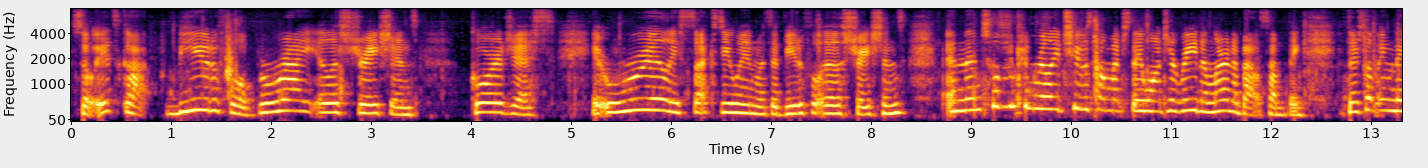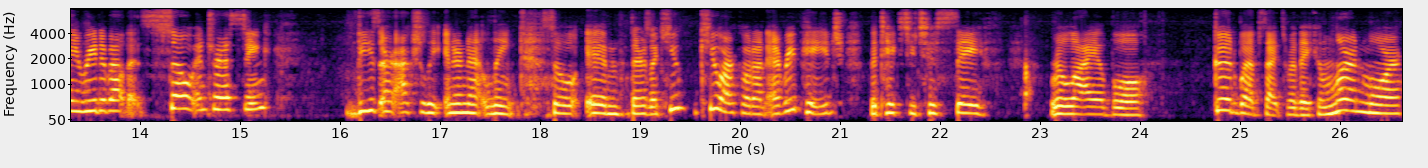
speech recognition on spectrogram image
So it's got beautiful, bright illustrations gorgeous. It really sucks you in with the beautiful illustrations. And then children can really choose how much they want to read and learn about something. If there's something they read about that's so interesting, these are actually internet linked. So um, there's a Q QR code on every page that takes you to safe, reliable, good websites where they can learn more,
